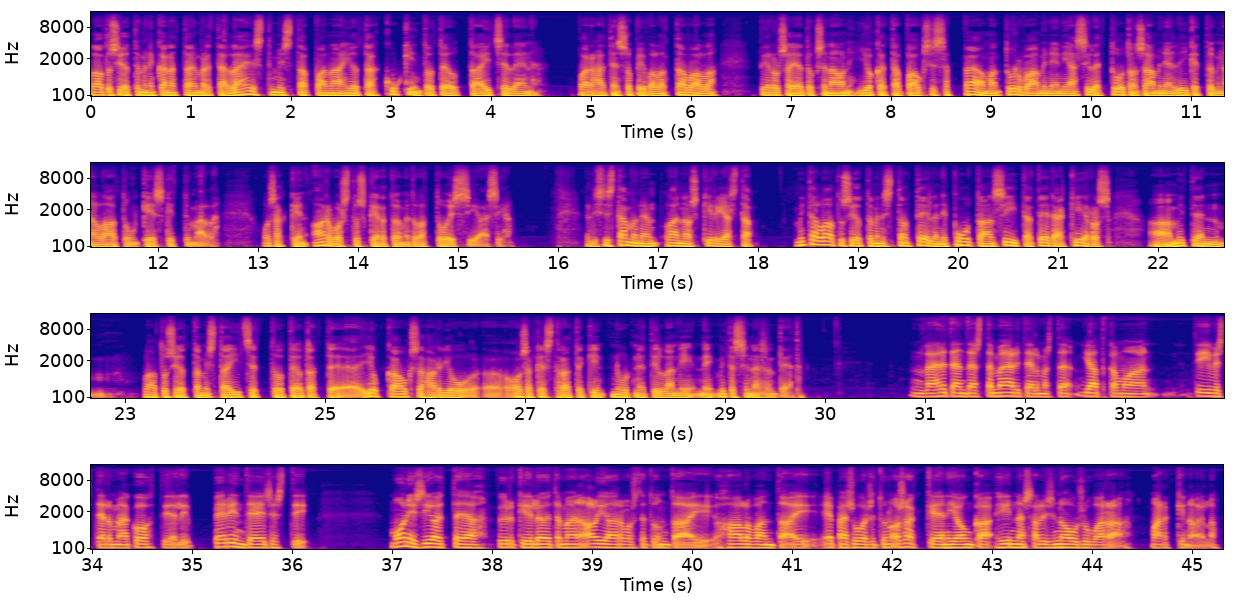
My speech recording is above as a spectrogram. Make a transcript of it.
Laatusijoittaminen kannattaa ymmärtää lähestymistapana, jota kukin toteuttaa itselleen parhaiten sopivalla tavalla. Perusajatuksena on joka tapauksessa pääoman turvaaminen ja sille tuoton saaminen liiketoiminnan laatuun keskittymällä. Osakkeen arvostuskertoimet ovat toissijaisia. Eli siis tämmöinen lainaus kirjasta. Mitä laatusijoittaminen sitten on teille, niin puhutaan siitä, tehdään kierros, miten laatusijoittamista itse toteutatte. Jukka Oksaharju, osakestrategi Nordnetilla, niin, niin mitä sinä sen teet? Lähdetään tästä määritelmästä jatkamaan tiivistelmää kohti. Eli perinteisesti moni sijoittaja pyrkii löytämään aliarvostetun tai halvan tai epäsuositun osakkeen, jonka hinnassa olisi nousuvaraa markkinoilla.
